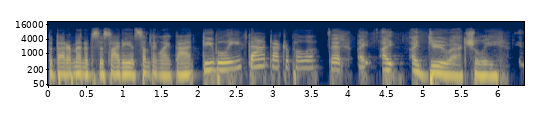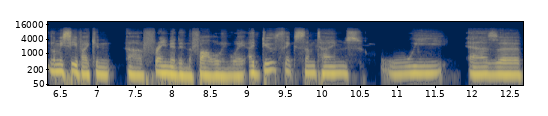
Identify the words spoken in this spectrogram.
the betterment of society is something like that. Do you believe that dr polo? That i i, I do actually. Let me see if i can uh, frame it in the following way. I do think sometimes we as a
